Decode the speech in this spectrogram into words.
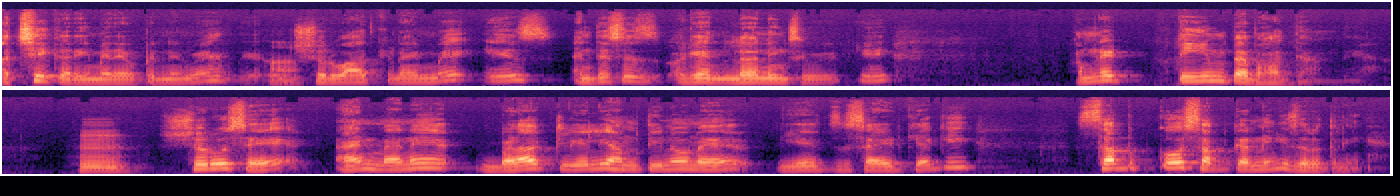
अच्छी करी मेरे ओपिनियन में हाँ। शुरुआत के टाइम में is and this is again learning से कि हमने टीम पे बहुत ध्यान दिया। हम्म। शुरू से एंड मैंने बड़ा क्लियरली हम तीनों में ये डिसाइड किया कि सबको सब करने की ज़रूरत नहीं है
